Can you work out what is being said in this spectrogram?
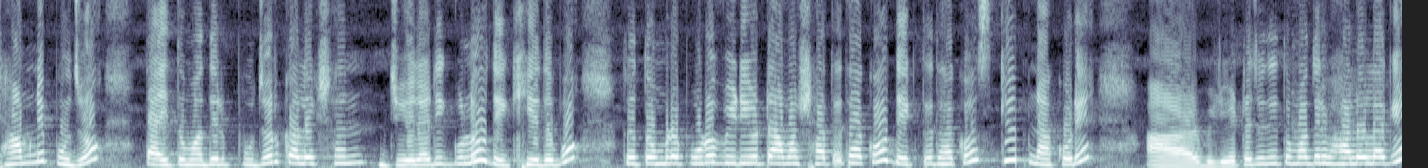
সামনে পুজো, তাই তোমাদের পুজোর কালেকশান জুয়েলারিগুলোও দেখিয়ে দেবো। তো তোমরা পুরো ভিডিওটা আমার সাথে থাকো, দেখতে থাকো স্কিপ না করে। আর ভিডিওটা যদি তোমাদের ভালো লাগে,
